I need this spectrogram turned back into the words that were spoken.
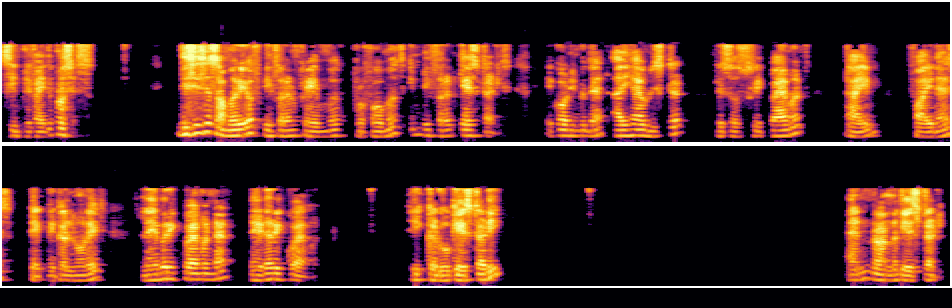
simplify the process. This is a summary of different framework performance in different case studies. According to that, I have listed resource requirements, time, finance, technical knowledge, labor requirement, and data requirement. Hikkaru case study and run the case study.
